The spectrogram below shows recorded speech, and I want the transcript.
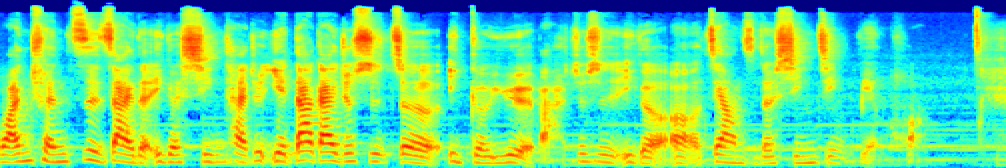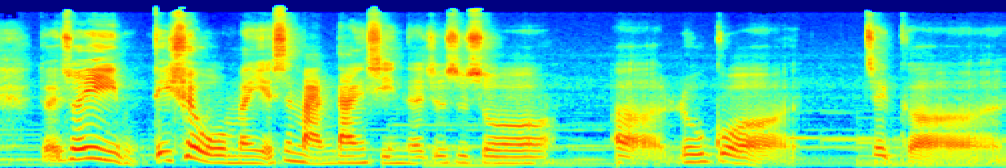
完全自在的一个心态，就也大概就是这一个月吧，就是一个呃这样子的心境变化。对，所以的确我们也是蛮担心的，就是说呃，如果这个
